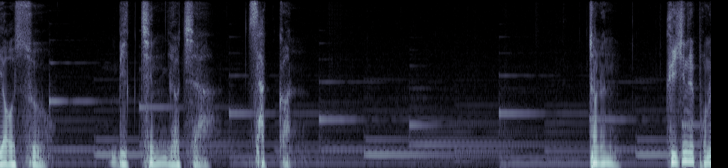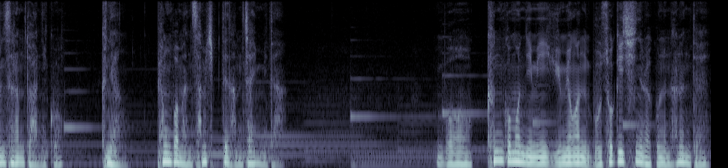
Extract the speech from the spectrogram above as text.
여수 미친 여자 사건 저는 귀신을 보는 사람도 아니고 그냥 평범한 30대 남자입니다. 뭐 큰 고모님이 유명한 무속이신이라고는 하는데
